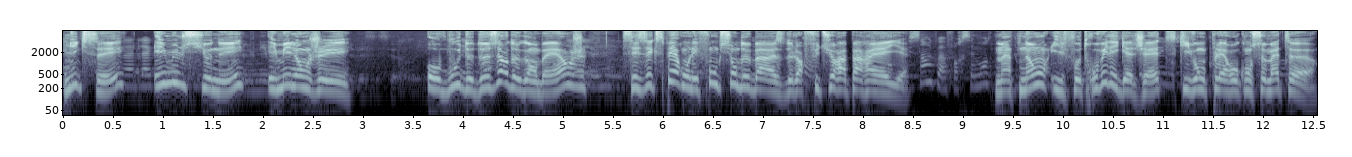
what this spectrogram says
mixer, émulsionner et mélanger. Au bout de deux heures de gamberge, ces experts ont les fonctions de base de leur futur appareil. Maintenant, il faut trouver les gadgets qui vont plaire aux consommateurs.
